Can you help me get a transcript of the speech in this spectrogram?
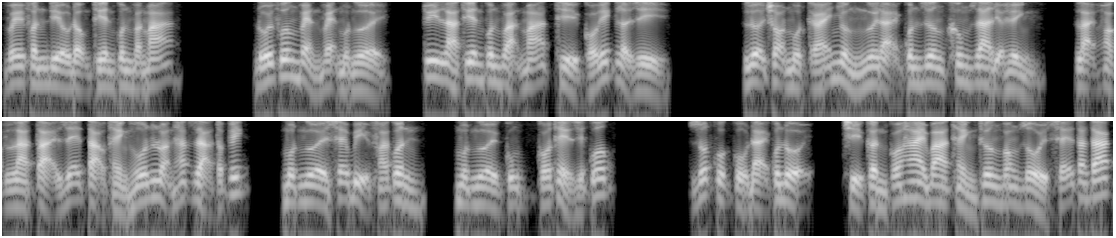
Về phần điều động thiên quân vạn mã, đối phương vẹn vẹn một người, tuy là thiên quân vạn mã thì có ích lợi gì? Lựa chọn một cái nhường ngươi đại quân dương không ra địa hình lại hoặc là tại dễ tạo thành hỗn loạn hắc giả tập kích, một người sẽ bị phá quân, một người cũng có thể diệt quốc. Rốt cuộc cổ đại quân đội, chỉ cần có hai ba thành thương vong rồi sẽ tan tác,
